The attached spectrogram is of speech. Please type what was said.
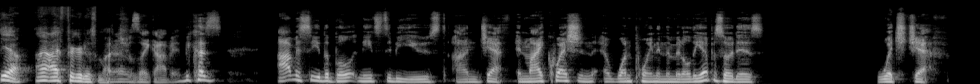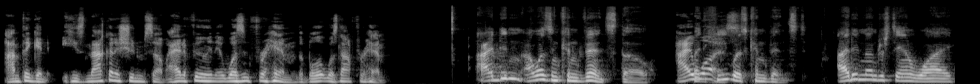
Yeah, I, I figured as much. That was like obvious because obviously the bullet needs to be used on Jeff. And my question at one point in the middle of the episode is, which Jeff? I'm thinking he's not going to shoot himself. I had a feeling it wasn't for him. The bullet was not for him. I didn't I wasn't convinced though. I But was. he was convinced. I didn't understand why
